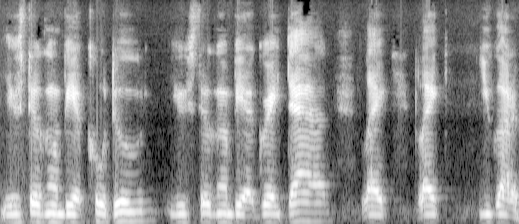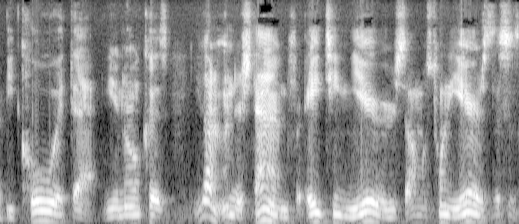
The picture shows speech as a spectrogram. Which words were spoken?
You're still gonna be a cool dude. You're still gonna be a great dad. Like, like you gotta be cool with that, you know, because you got to understand for 18 years, almost 20 years, this is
